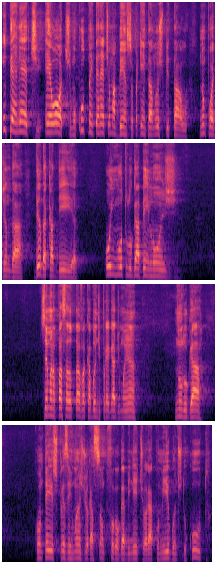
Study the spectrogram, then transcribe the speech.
Internet é ótimo, culto na internet é uma benção para quem está no hospital, não pode andar, dentro da cadeia, ou em outro lugar bem longe. Semana passada eu estava acabando de pregar de manhã, num lugar, contei isso para as irmãs de oração que foram ao gabinete orar comigo antes do culto,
